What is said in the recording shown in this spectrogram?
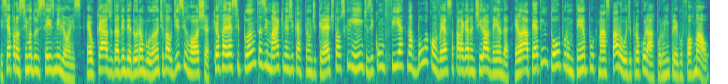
e se aproxima dos 6 milhões. É o caso da vendedora ambulante Valdice Rocha, que oferece plantas e máquinas de cartão de crédito aos clientes e confia na boa conversa para garantir a venda. Ela até tentou por um tempo, mas parou de procurar por um emprego formal.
